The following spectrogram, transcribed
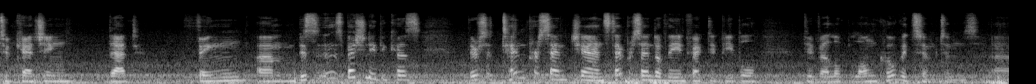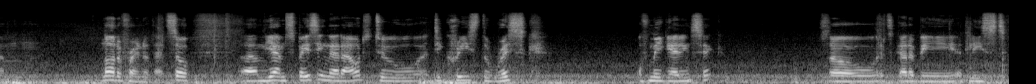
to catching that thing, um, this, especially because there's a 10% chance, 10% of the infected people develop long COVID symptoms. Um, not a friend of that. So um, yeah, I'm spacing that out to decrease the risk of me getting sick. So it's got to be at least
